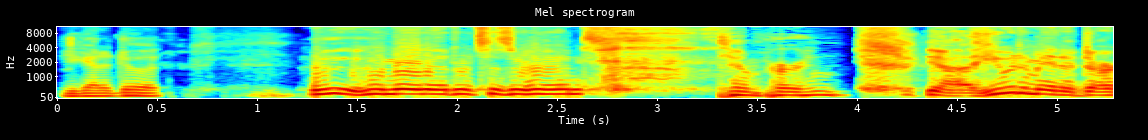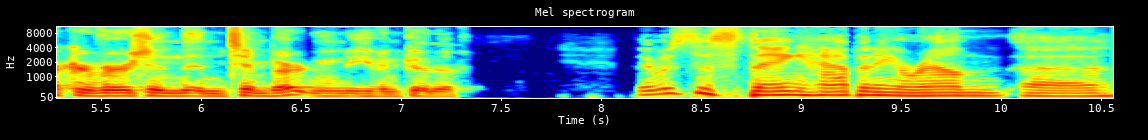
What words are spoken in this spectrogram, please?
You got to do it. who, who made Edward Scissorhands? Tim Burton. yeah, he would have made a darker version than Tim Burton even could have. There was this thing happening around uh,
